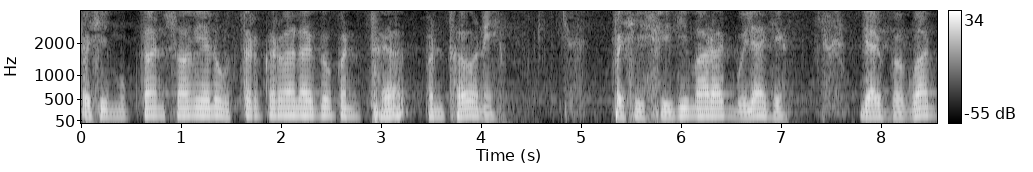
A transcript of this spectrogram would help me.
પછી મુક્તાન સ્વામી એનો ઉત્તર કરવા લાગ્યો, પણ થયો પણ થયો નહીં. પછી શ્રીજી મહારાજ બોલ્યા છે, જ્યારે ભગવાન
